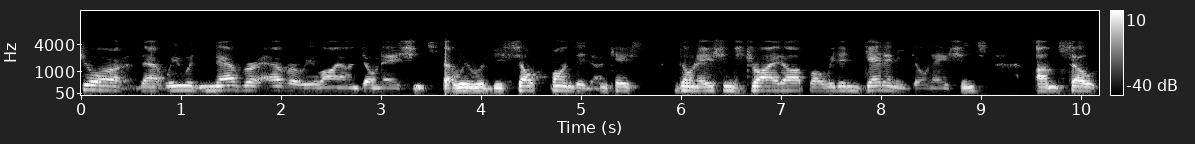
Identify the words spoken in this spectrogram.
sure that we would never ever rely on donations. That we would be self-funded in case donations dried up or we didn't get any donations. Um, so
